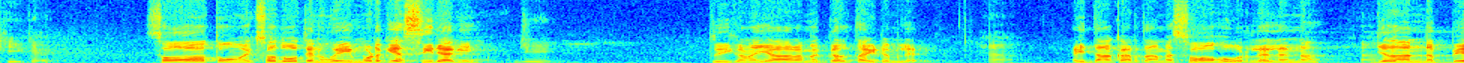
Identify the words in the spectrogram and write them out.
ਠੀਕ ਹੈ। 100 ਤੋਂ 102 ਤਿੰਨ ਹੋਈ ਮੁੜ ਕੇ 80 ਰਹਿ ਗਈ। ਜੀ। ਤੁਸੀਂ ਕਹਣਾ ਯਾਰ ਮੈਂ ਗਲਤ ਆਈਟਮ ਲੈ ਲਈ। ਹਾਂ। ਇਦਾਂ ਕਰਦਾ ਮੈਂ 100 ਹੋਰ ਲੈ ਲੈਣਾ ਜਦੋਂ 90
